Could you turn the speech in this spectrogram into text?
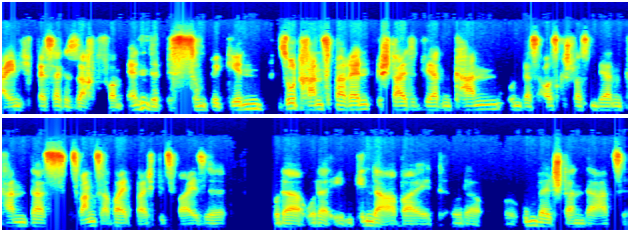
eigentlich besser gesagt vom Ende bis zum Beginn so transparent gestaltet werden kann und das ausgeschlossen werden kann, dass Zwangsarbeit beispielsweise oder, oder eben Kinderarbeit oder Umweltstandards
